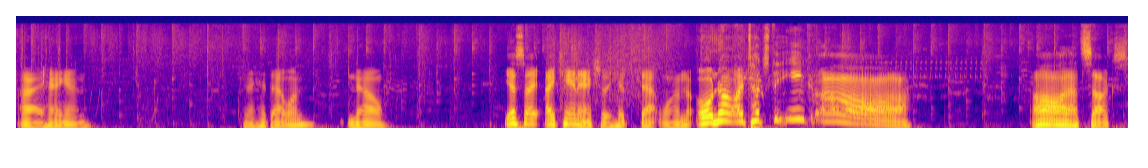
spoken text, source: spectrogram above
Alright, hang on. Can I hit that one? No. Yes, I, I can actually hit that one. Oh, no, I touched the ink! Oh! Oh, that sucks.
